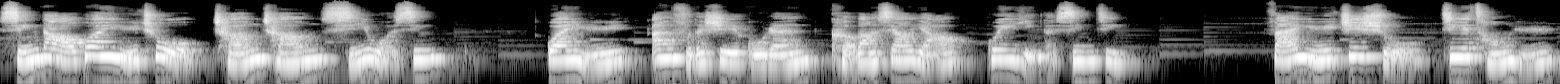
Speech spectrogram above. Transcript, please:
行到观鱼处，常常喜我心。观鱼安抚的是古人渴望逍遥归隐的心境。凡鱼之属，皆从鱼。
